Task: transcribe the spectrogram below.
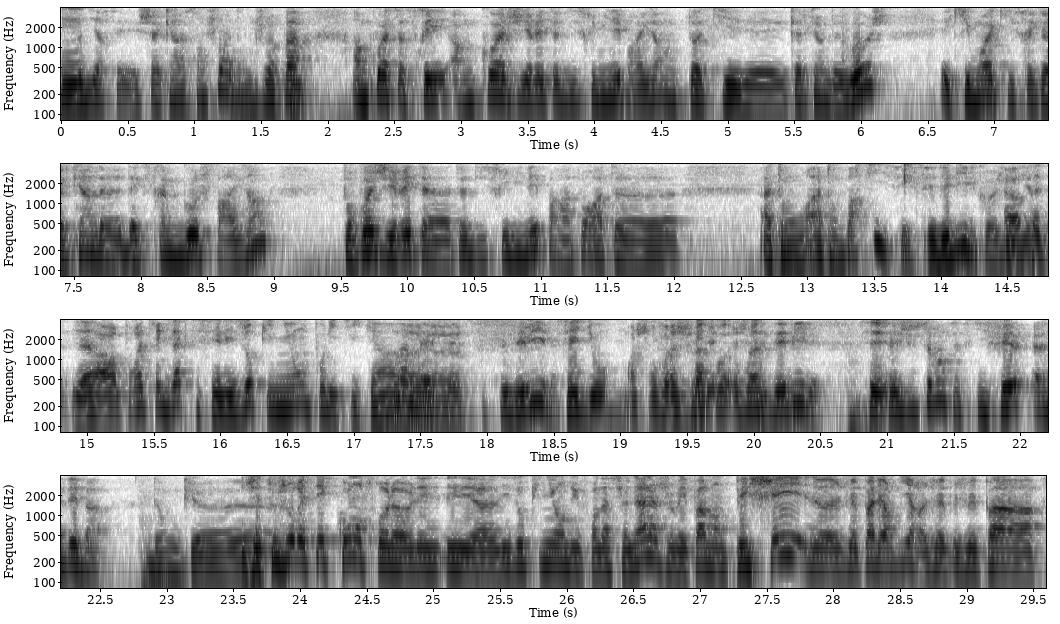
Je veux dire, c'est chacun a son choix, donc je vois pas en quoi ça serait, en quoi j'irais te discriminer, par exemple, toi qui es quelqu'un de gauche, et qui, moi, qui serais quelqu'un de- d'extrême gauche, par exemple, pourquoi j'irais te, te discriminer par rapport à te, à ton, à ton parti? C'est, c'est débile, quoi, je veux alors, dire. ça- alors, pour être exact, c'est les opinions politiques. Hein, mais euh, c'est- débile. C'est idiot. Moi, je trouve. C'est débile. c'est- justement, c'est ce qui fait un débat. Donc, euh, J'ai toujours été contre le- les, les, euh, les opinions du Front National. Je vais pas m'empêcher. Je vais pas leur dire. Je vais, je vais pas.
